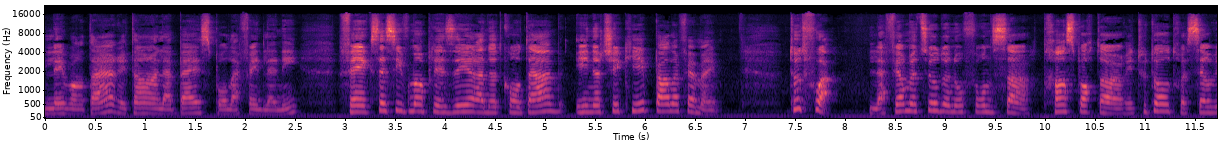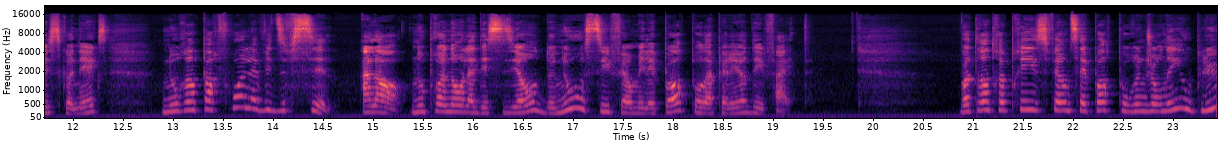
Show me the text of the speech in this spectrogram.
l'inventaire étant à la baisse pour la fin de l'année, fait excessivement plaisir à notre comptable et notre chéquier par le fait même. Toutefois, la fermeture de nos fournisseurs, transporteurs et tout autre service connexe nous rend parfois la vie difficile. Alors, nous prenons la décision de nous aussi fermer les portes pour la période des fêtes. Votre entreprise ferme ses portes pour une journée ou plus?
